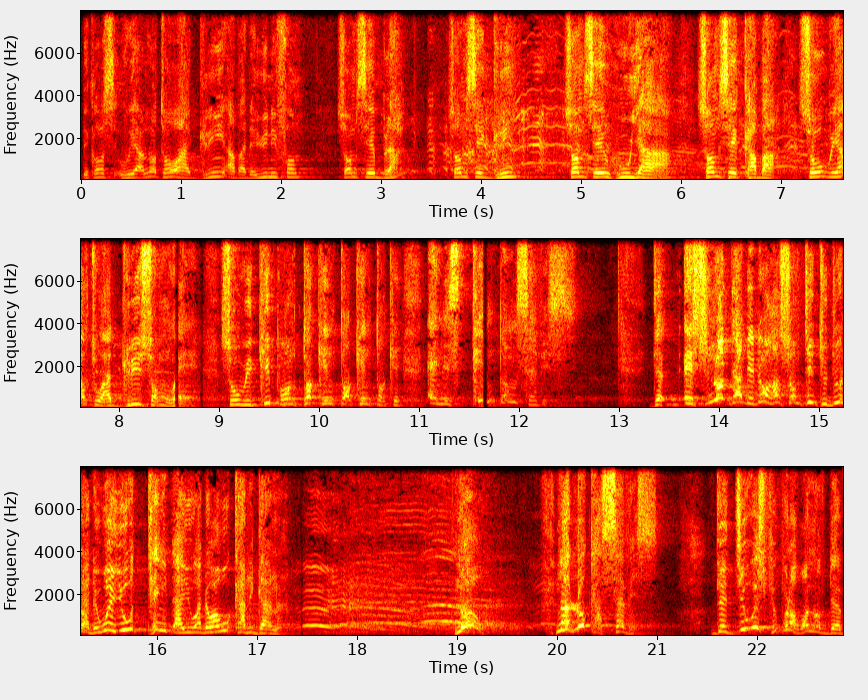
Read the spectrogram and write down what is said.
because we are not all agreeing about the uniform. Some say black, some say green, some say huya, some say kaba. So we have to agree somewhere. So we keep on talking, talking, talking, and it's kingdom service. The, it's not that they don't have something to do that the way you think that you are the one who carry Ghana. No. Now look at service. The Jewish people are one of the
